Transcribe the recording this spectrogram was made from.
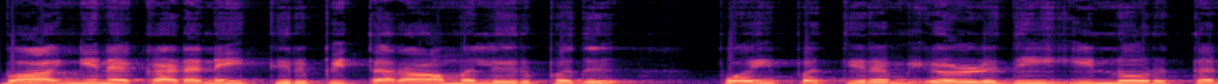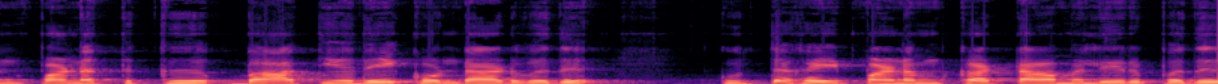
வாங்கின கடனை திருப்பித் தராமல் இருப்பது பொய்ப்பத்திரம் எழுதி இன்னொருத்தன் பணத்துக்கு பாத்தியதை கொண்டாடுவது குத்தகை பணம் கட்டாமல் இருப்பது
